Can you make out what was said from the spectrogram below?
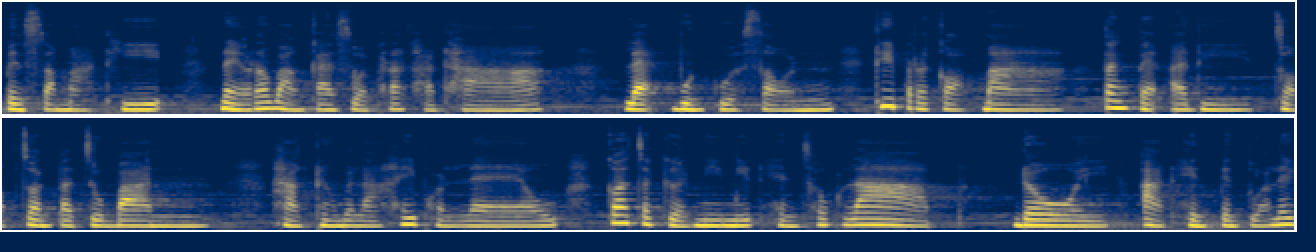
เป็นสมาธิในระหว่างการสวดพระคาถา และบุญกุศลที่ประกอบมาตั้งแต่อดีตจบจนปัจจุบัน หากถึงเวลาให้ผลแล้ว ก็จะเกิดนิมิตเห็นโชคลาภโดยอาจเห็นเป็นตัวเลข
